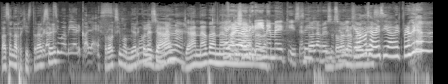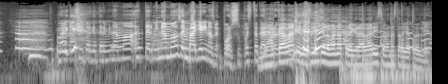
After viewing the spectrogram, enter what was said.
Pasen a registrarse. Próximo miércoles. Próximo miércoles ya. Ya nada, nada. Que hay que ver Green MX en todas las redes sociales. que vamos a ver si va a haber programa. ¿Por qué? sí, porque terminamos, terminamos en Bayer y nos ven. Por supuesto que Me acaban de decir que lo van a pregrabar y se van a estar allá todo el día.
